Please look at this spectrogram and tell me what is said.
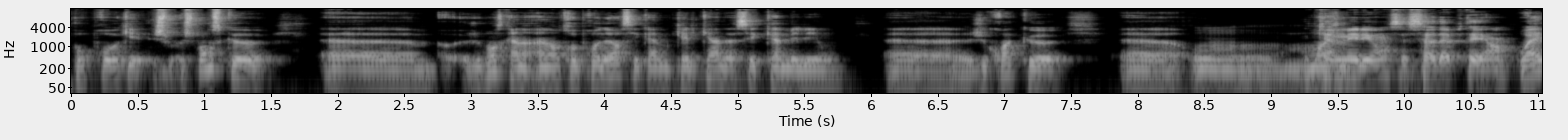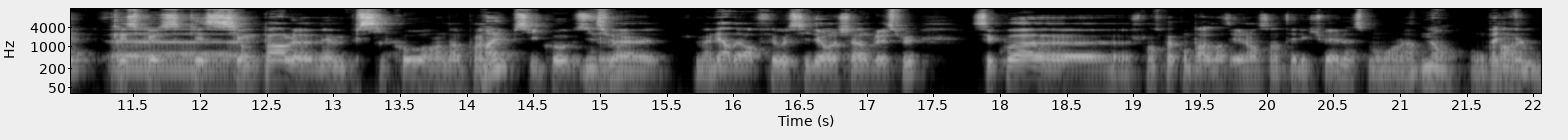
pour provoquer. Je, je pense que je pense qu'un entrepreneur c'est quand même quelqu'un d'assez caméléon. je crois que euh, on, moi, Caméléon, c'est s'adapter, hein. Ouais. Qu'est-ce que, euh, si on parle même psycho, hein, d'un point de vue psycho, parce que euh, tu m'as l'air d'avoir fait aussi des recherches dessus. C'est quoi euh, Je pense pas qu'on parle d'intelligence intellectuelle à ce moment-là. Non, on parle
